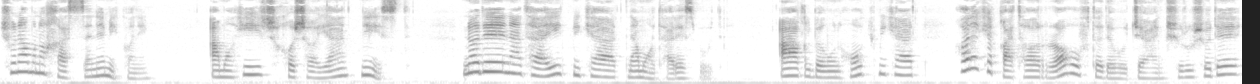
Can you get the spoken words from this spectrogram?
چونمون رو خسته نمی کنیم. اما هیچ خوشایند نیست. ناده نه تایید می‌کرد نه معترض بود. عقل به اون حکم می‌کرد حالا که قطار راه افتاده و جنگ شروع شده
